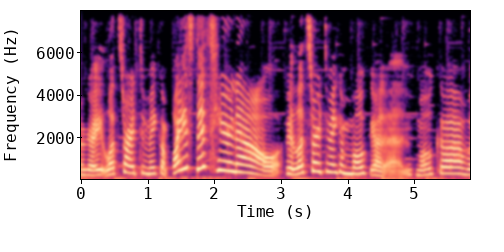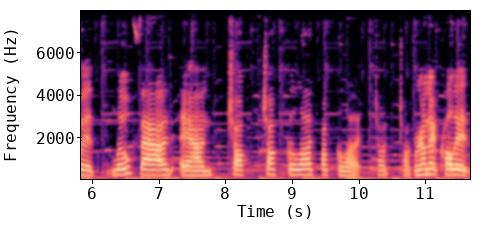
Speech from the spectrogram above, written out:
Okay, let's try to make a- Why is this here now? Okay, let's try to make a mocha then. Mocha with low fat and choc chocolate chocolate Chalk, chalk. We're gonna call it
